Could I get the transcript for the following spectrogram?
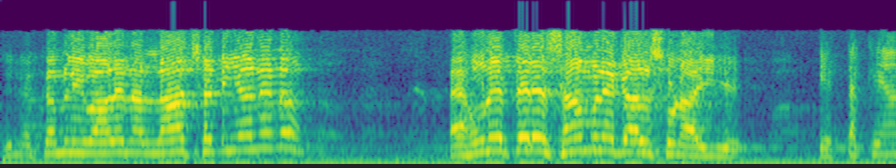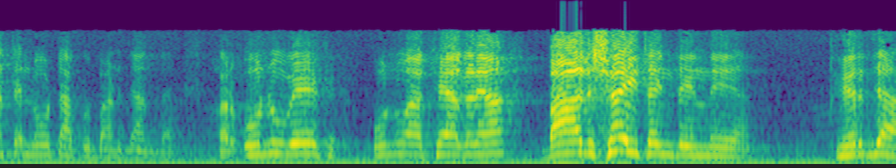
جنہیں کملی والے نہ لا چڈیا نے نا ہوں تیرے سامنے گل سنائی ہے یہ ٹکیا تے لوٹا کوئی بن جا پر انہوں ویخ انہوں آخیا اگلیا بادشاہی تین دے پھر جا۔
